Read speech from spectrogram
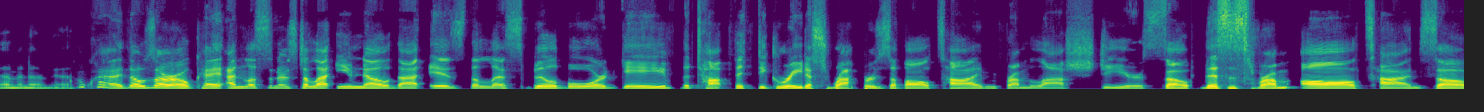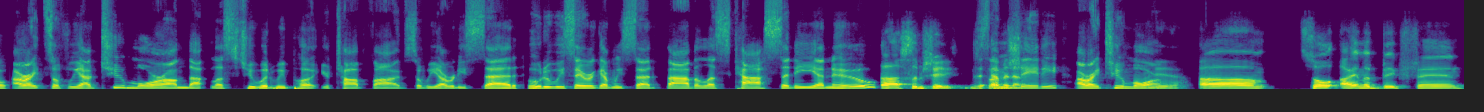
Eminem. Yeah. Okay, those are okay. And listeners, to let you know, that is the list Billboard gave the top 50 greatest rappers of all time from last year. So this is from all time. So, all right. So if we had two more on that list, who would we put? Your top five. So we already said, who do we say again? We said Fabolous, Cassidy and who? Uh, Slim Shady. Slim Eminem. Shady. All right. Two more. Yeah. Um, so I am a big fan,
